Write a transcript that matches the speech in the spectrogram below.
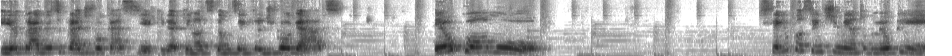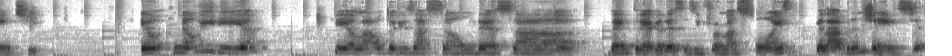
e eu trago isso para a advocacia, que daqui nós estamos entre advogados. Eu, como sem o consentimento do meu cliente, eu não iria pela autorização dessa da entrega dessas informações pela abrangência,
